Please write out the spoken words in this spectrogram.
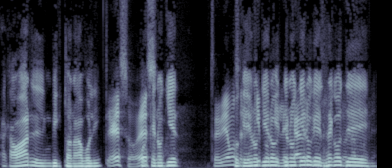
acabar el invicto a Napoli. Eso, porque eso. No quiero, porque yo no quiero, yo no quiero que el récord de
